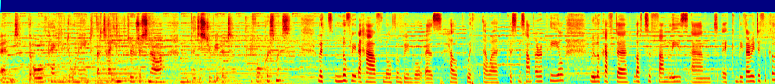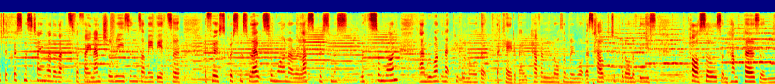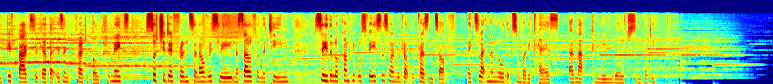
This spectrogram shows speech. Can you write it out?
and they all kindly donate their time through just now, and um, they're distributed before Christmas. it's lovely to have Northumbrian Waters help with our Christmas hamper appeal. We look after lots of families and it can be very difficult at Christmas time, whether that's for financial reasons or maybe it's a, a first Christmas without someone or a last Christmas with someone and we want to let people know that they're cared about. Having Northumbrian Waters help to put all of these parcels and hampers and gift bags together is incredible. It makes such a difference and obviously myself and the team see the look on people's faces when we drop the presents off. It's letting them know that somebody cares and that can mean the world to somebody.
